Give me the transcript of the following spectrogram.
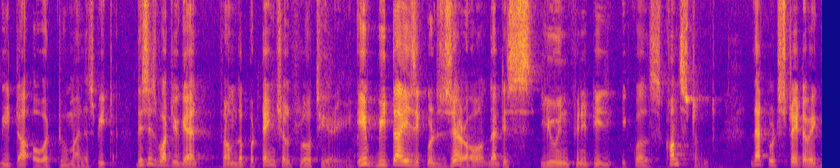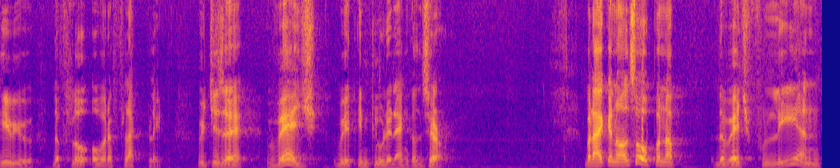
beta over 2 minus beta. This is what you get from the potential flow theory. If beta is equal to 0 that is u infinity equals constant that would straight away give you the flow over a flat plate which is a wedge with included angle 0. But I can also open up the wedge fully and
